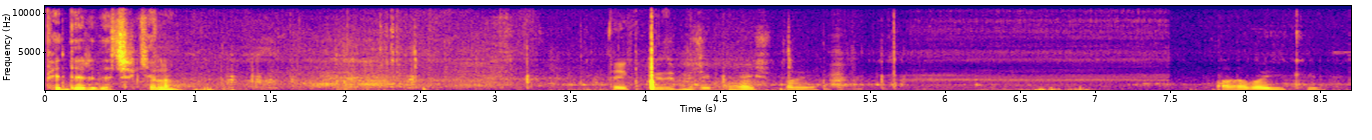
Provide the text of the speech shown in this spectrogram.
Pederi de çekelim. Pek gözükmeyecek mi? Şu var ya. Arabayı yıkıyor.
